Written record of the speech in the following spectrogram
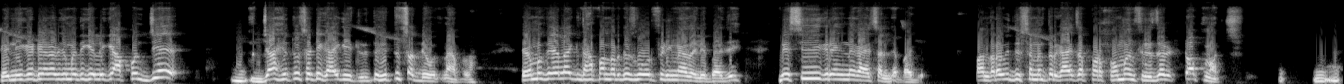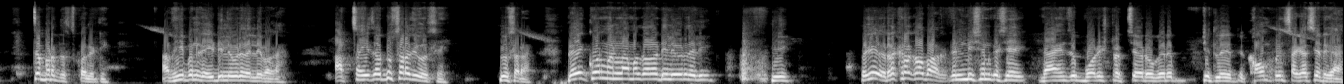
ते निगेटिव्ह एनर्जी मध्ये गेले की आपण जे ज्या हेतूसाठी गाय घेतली तो हेतू साध्य होत नाही आपला. त्यामुळे गायला एक दहा पंधरा दिवस ओव्हर फिडिंग नाही झाली पाहिजे. बेसिक रेंजने गाय चालल्या पाहिजे. पंधरा वीस दिवसानंतर गायचा परफॉर्मन्स रिझल्ट टॉप नॉच जबरदस्त क्वालिटी आता ही पण गाई डिलिव्हरी झाली बघा. आजचा हिचा दुसरा दिवस आहे. दुसरा. गाई कोण म्हणला आम्हाला दादा डिलिव्हरी झाली? ही. म्हणजे रखरखाव बघा कंडिशन कशी आहे? गायांचं बॉडी स्ट्रक्चर वगैरे चितलं येतं. खाऊन पिऊन सगळ्या सेट गाय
